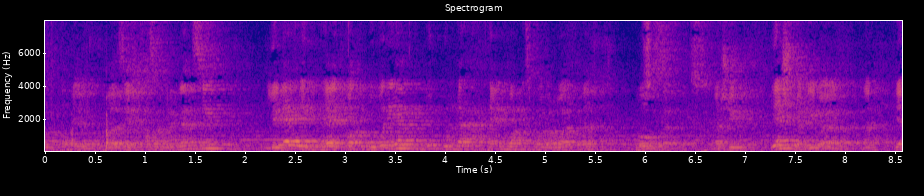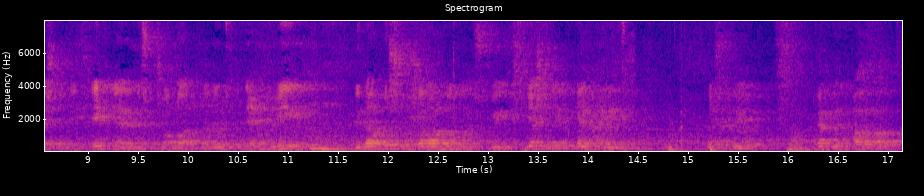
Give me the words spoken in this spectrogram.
fertilization حصل بريجنسي لغايه نهاية فترة البيوريا دي كلها تحت عين واحد اسمه ده ماشي؟ يشمل إيه بقى؟ يشمل إيه؟ إحنا ندرسه إن شاء الله إحنا ندرسه علم كبير. ده ثلاث اشهر إن شاء الله ما ندرسه فيه يشمل إيه؟ نتكلم عن إيه؟ يشمل إيه؟ فاكر حاضر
